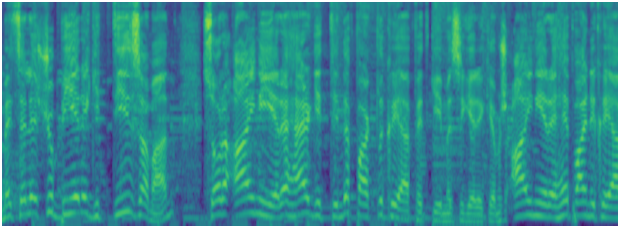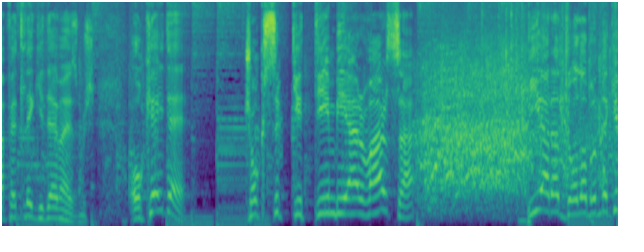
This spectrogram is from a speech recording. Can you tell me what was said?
Mesele şu bir yere gittiği zaman sonra aynı yere her gittiğinde farklı kıyafet giymesi gerekiyormuş. Aynı yere hep aynı kıyafetle gidemezmiş. Okey de çok sık gittiğim bir yer varsa bir ara dolabındaki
